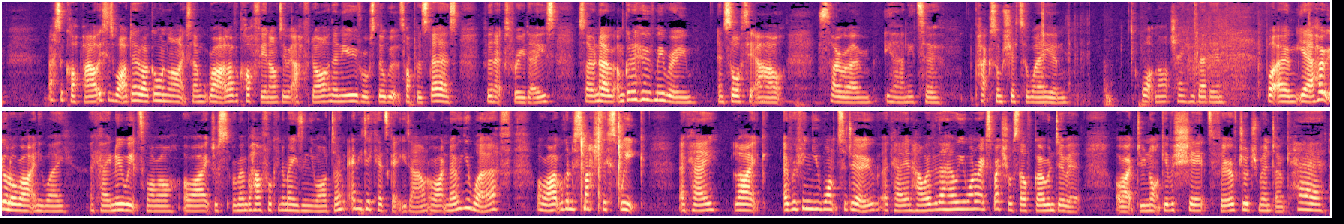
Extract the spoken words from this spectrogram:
That's a cop out. This is what I do. I go on like, I'm, right, I'll have a coffee and I'll do it after. And then the Hoover will still be at the top of the stairs for the next three days. So no, I'm going to hoover my room and sort it out. So um, yeah, I need to pack some shit away and whatnot, change my bedding. But um, yeah, I hope you're all right anyway. Okay, new week tomorrow, alright? Just remember how fucking amazing you are. Don't any dickheads get you down, alright? Know your worth, alright? We're going to smash this week, okay? Like, everything you want to do, okay, and however the hell you want to express yourself, go and do it. Alright, do not give a shit, fear of judgment, don't care, don't,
